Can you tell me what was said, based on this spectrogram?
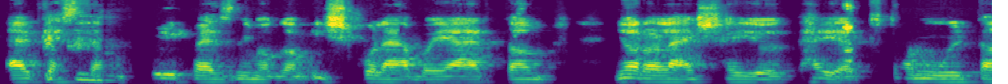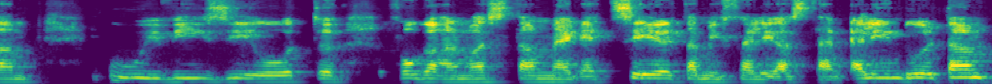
elkezdtem képezni magam, iskolába jártam, nyaralás helyett, helyett tanultam, új víziót fogalmaztam meg, egy célt, ami felé aztán elindultam.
